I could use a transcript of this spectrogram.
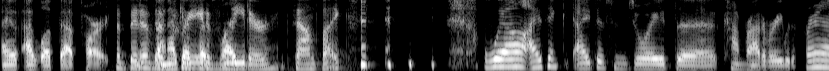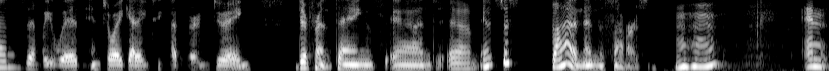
I, I love that part. A bit of and a creative leader, it sounds like. well, I think I just enjoyed the camaraderie with the friends, and we would enjoy getting together and doing different things. And um, it was just fun in the summers. Mm-hmm. And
